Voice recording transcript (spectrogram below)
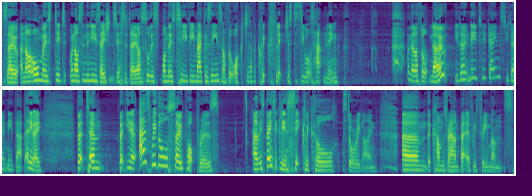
So, and I almost did when I was in the news agents yesterday. I saw this one of those TV magazines, and I thought, well, I could just have a quick flick just to see what's happening. and then I thought, no, you don't need two games. You don't need that. But anyway, but um, but you know, as with all soap operas, um, it's basically a cyclical storyline um, that comes around about every three months.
